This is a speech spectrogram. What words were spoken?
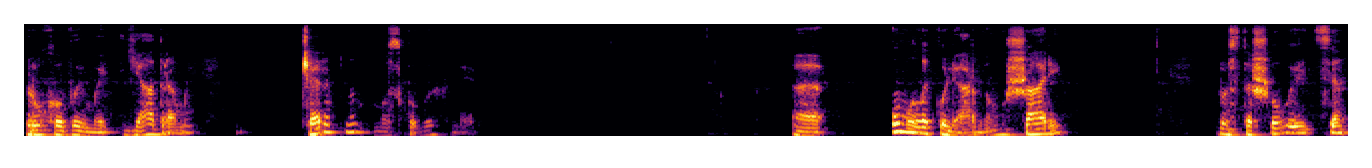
руховими ядрами черепно-мозкових нервів. Е, у молекулярному шарі розташовується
